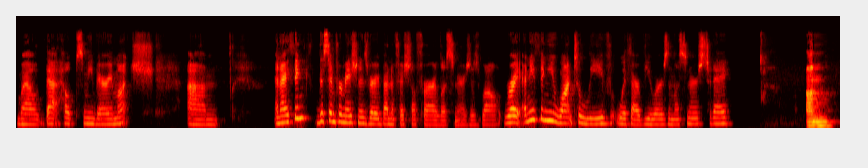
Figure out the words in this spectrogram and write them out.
Well, that helps me very much. Um, and I think this information is very beneficial for our listeners as well. Roy, anything you want to leave with our viewers and listeners today? I'm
